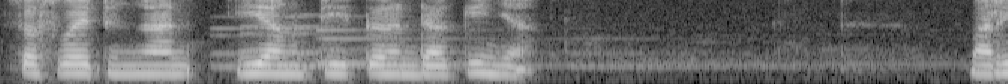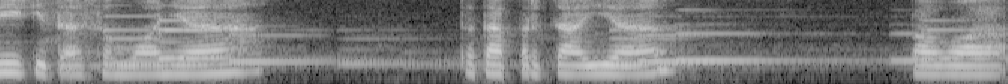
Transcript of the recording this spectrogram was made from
sesuai dengan yang dikehendakinya. Mari kita semuanya tetap percaya bahwa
